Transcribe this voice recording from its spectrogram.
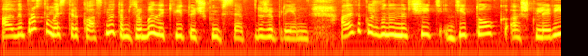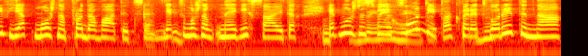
Але не просто майстер-клас, ну там зробили квіточку і все. Дуже приємно. Але також воно навчить діток, школярів, як можна продавати це, як це можна на яких сайтах, як можна своє хобі так? перетворити на.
